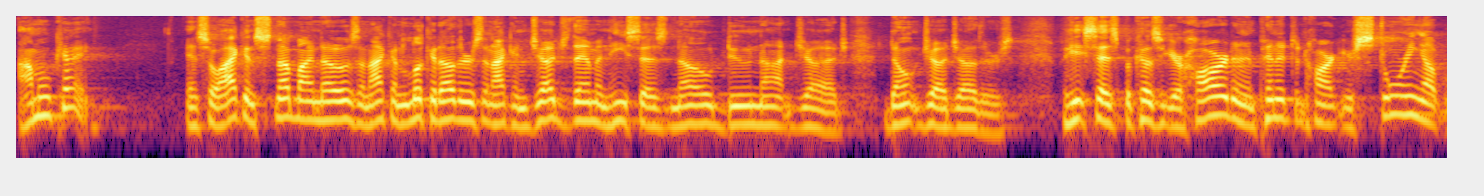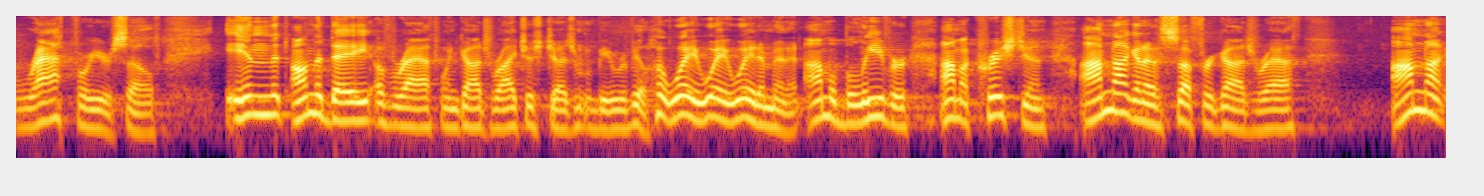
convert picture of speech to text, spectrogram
I'm okay. And so I can snub my nose and I can look at others and I can judge them. And he says, No, do not judge. Don't judge others. But he says, Because of your hard and impenitent heart, you're storing up wrath for yourself in the, on the day of wrath when God's righteous judgment will be revealed. Oh, wait, wait, wait a minute. I'm a believer. I'm a Christian. I'm not going to suffer God's wrath. I'm not,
